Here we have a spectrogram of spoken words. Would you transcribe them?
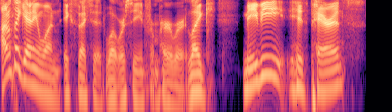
I don't think anyone expected what we're seeing from Herbert. Like maybe his parents,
